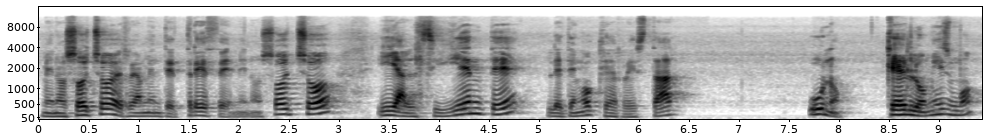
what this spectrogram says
menos 8 es realmente 13 menos 8 y al siguiente le tengo que restar 1, que es lo mismo,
